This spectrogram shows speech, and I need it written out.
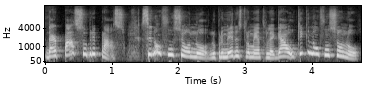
dar passo sobre passo. Se não funcionou no primeiro instrumento legal, o que, que não funcionou?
